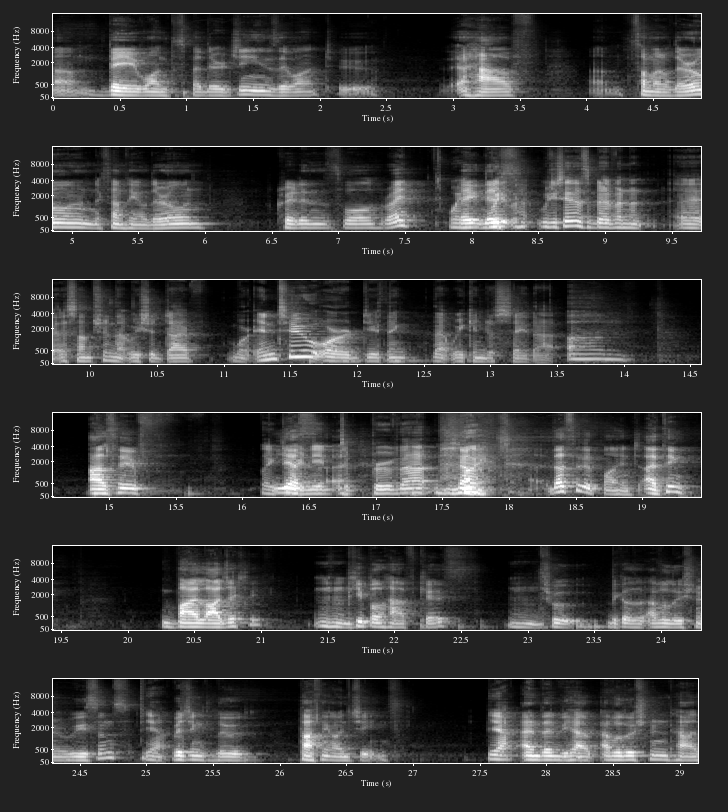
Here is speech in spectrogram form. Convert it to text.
Um, they want to spread their genes. They want to have um, someone of their own, like something of their own, created in this world, right? Wait, Like, would, you- would you say that's a bit of an uh, assumption that we should dive more into, or do you think that we can just say that? Um, I'll say, if, Like, do Yes, we need to prove that? no, that's a good point. I think biologically, Mhm. people have kids Mhm. through because of evolutionary reasons, Yeah. which include passing on genes. Yeah. And then we have evolution has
